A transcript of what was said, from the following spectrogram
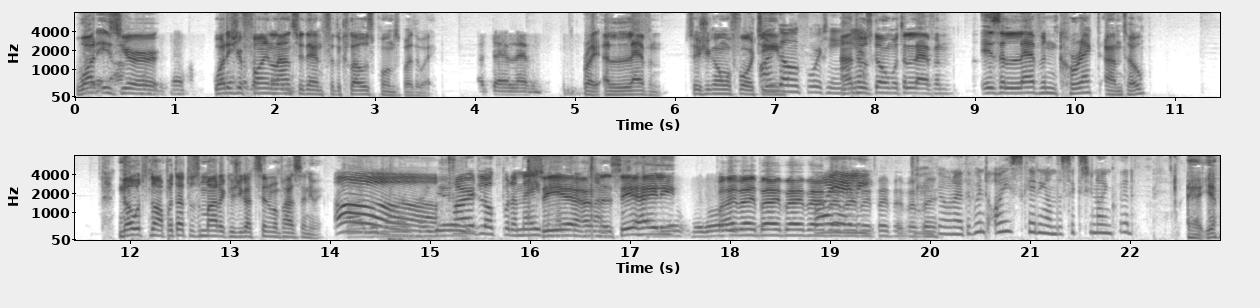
What is your what is your final answer then for the close puns? By the way, I'd say 11. right, eleven. So you're going with fourteen. I'm going 14. Anto's yeah. going with eleven. Is eleven correct, Anto? No, it's not, but that doesn't matter because you got cinema pass anyway. Oh, hard luck, but amazing. See at ya, and uh, see ya, Haley. Bye, bye, bye, bye, bye, bye, Haley. bye, bye, bye, bye, bye. go now. They went ice skating on the 69 quid. Uh, yeah,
